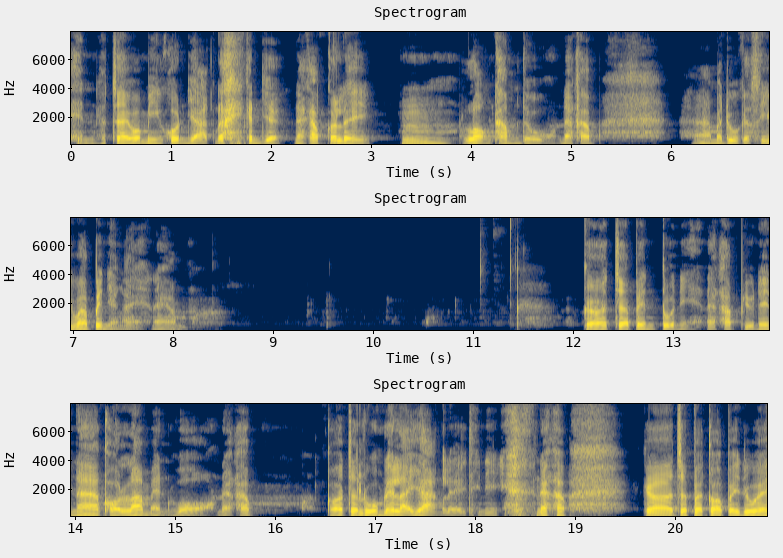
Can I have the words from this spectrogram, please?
เห็นเข้าใจว่ามีคนอยากได้กันเยอะนะครับ ก็เลยอืมลองทำดูนะครับามาดูกันซิว่าเป็นยังไงนะครับ ก็จะเป็นตัวนี้นะครับ อยู่ในหน้า Column and Wall นะครับ ก็จะรวมหลาย ๆ อย่างเลยทีนี้นะครับ ก็จะประกอบไปด้วย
